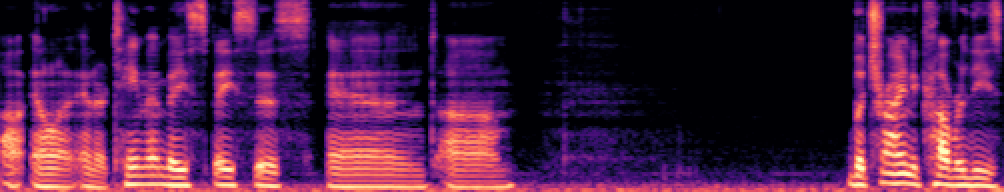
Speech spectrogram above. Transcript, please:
uh, and on an entertainment based basis, and um, but trying to cover these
